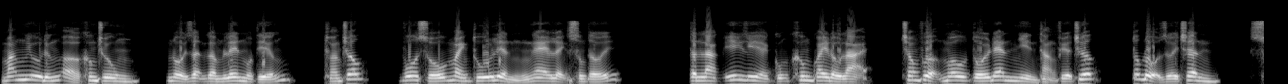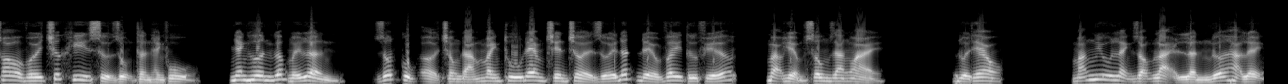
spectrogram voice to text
Mãng Nhu đứng ở không trung, nổi giận gầm lên một tiếng, thoáng chốc, vô số manh thú liền nghe lệnh xông tới. Tần lạc y gì cũng không quay đầu lại, trong phượng mâu tối đen nhìn thẳng phía trước, tốc độ dưới chân, so với trước khi sử dụng thần hành phù, nhanh hơn gấp mấy lần, rốt cục ở trong đám manh thú đem trên trời dưới đất đều vây tứ phía, mạo hiểm xông ra ngoài. Đuổi theo. Mãng Nhu lạnh giọng lại lần nữa hạ lệnh.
